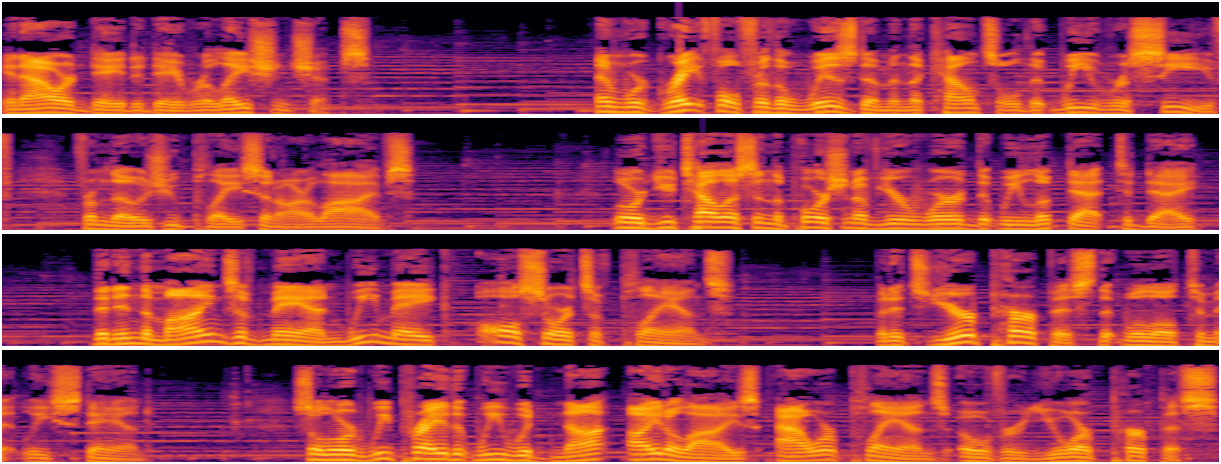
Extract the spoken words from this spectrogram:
in our day to day relationships. And we're grateful for the wisdom and the counsel that we receive from those you place in our lives. Lord, you tell us in the portion of your word that we looked at today that in the minds of man we make all sorts of plans, but it's your purpose that will ultimately stand. So, Lord, we pray that we would not idolize our plans over your purpose.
